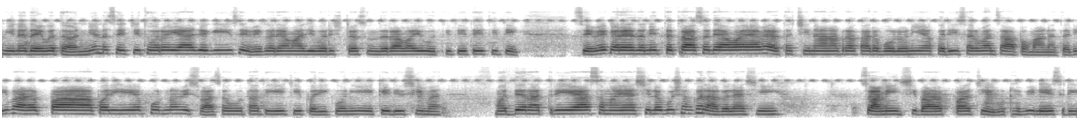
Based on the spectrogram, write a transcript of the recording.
विन दैवत अन्य नसेची थोर या जगी सेवे कर्या माझी वरिष्ठ सुंदराबाई होती तिथे तिथे. सेवे करायचा नित्य त्रास द्यावा या व्यर्थाची नाना प्रकार बोलून या करी सर्वांचा अपमान तरी बाळप्पा परी पूर्ण विश्वास होता तिची परी कोणी एके दिवशी मध्यरात्री या समयाशी लघुशंक लागल्याशी स्वामींशी बाळप्पाचे उठविले श्री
